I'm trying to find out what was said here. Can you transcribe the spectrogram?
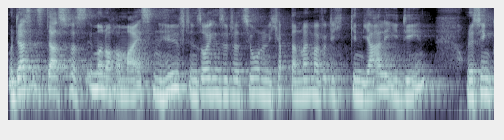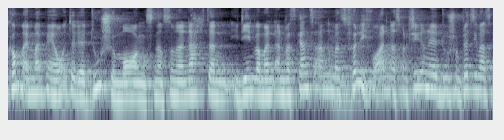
Und das ist das, was immer noch am meisten hilft in solchen Situationen. Und ich habe dann manchmal wirklich geniale Ideen. Und deswegen kommt man manchmal ja unter der Dusche morgens nach so einer Nacht dann Ideen, weil man an was ganz ist völlig woanders, man steht unter der Dusche und plötzlich was,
